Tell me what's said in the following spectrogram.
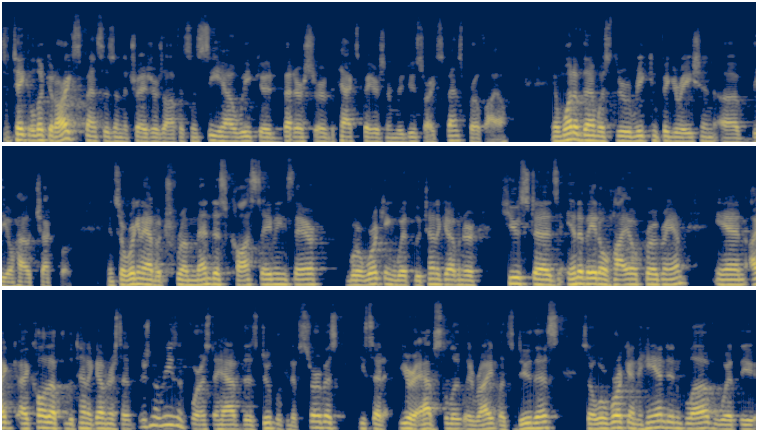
to take a look at our expenses in the treasurer's office and see how we could better serve the taxpayers and reduce our expense profile. And one of them was through reconfiguration of the Ohio checkbook. And so we're going to have a tremendous cost savings there. We're working with Lieutenant Governor Husted's Innovate Ohio program. And I, I called up the Lieutenant Governor said, There's no reason for us to have this duplicative service. He said, You're absolutely right. Let's do this. So we're working hand in glove with the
